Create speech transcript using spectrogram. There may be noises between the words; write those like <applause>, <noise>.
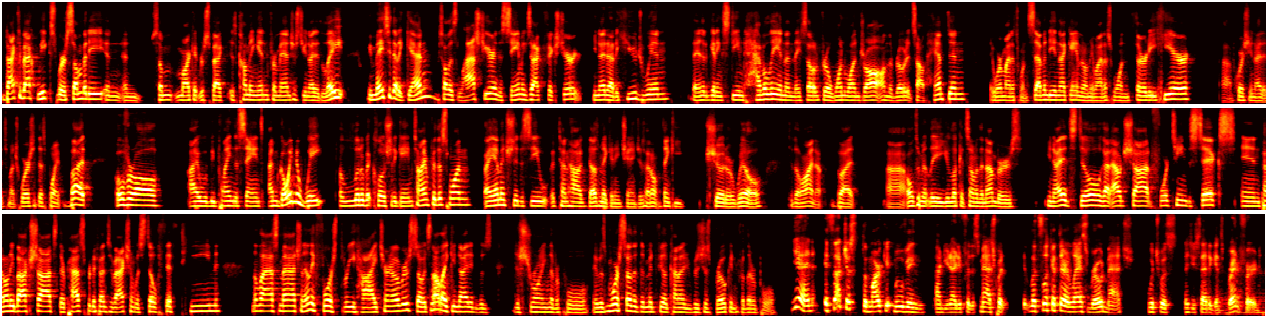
back to back weeks where somebody in, in some market respect is coming in for Manchester United late. We may see that again. We saw this last year in the same exact fixture. United had a huge win. They ended up getting steamed heavily, and then they settled for a 1 1 draw on the road at Southampton. They were minus 170 in that game. They're only minus 130 here. Uh, of course, United's much worse at this point. But overall, I would be playing the Saints. I'm going to wait a little bit closer to game time for this one. I am interested to see if Ten Hag does make any changes. I don't think he should or will to the lineup. But uh, ultimately, you look at some of the numbers. United still got outshot 14 to 6 in penalty box shots. Their pass per defensive action was still 15 in the last match, and they only forced three high turnovers. So it's not like United was destroying Liverpool. It was more so that the midfield kind of was just broken for Liverpool. Yeah, and it's not just the market moving on United for this match, but let's look at their last road match, which was, as you said, against Brentford.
